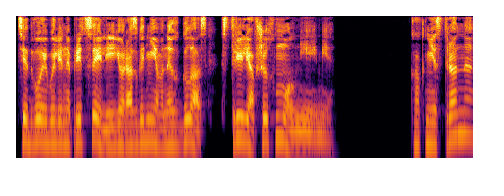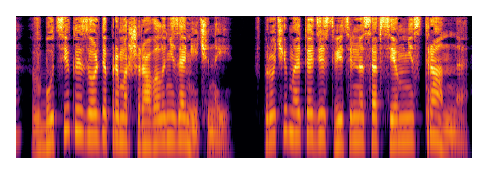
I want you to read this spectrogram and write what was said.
Те двое были на прицеле ее разгневанных глаз, стрелявших молниями. Как ни странно, в бутик Изольда промаршировала незамеченной. Впрочем, это действительно совсем не странно.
